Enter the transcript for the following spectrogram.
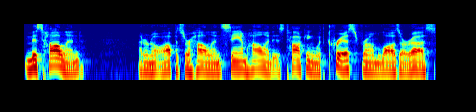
Miss Holland, I don't know, Officer Holland, Sam Holland is talking with Chris from Laws Are Us.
